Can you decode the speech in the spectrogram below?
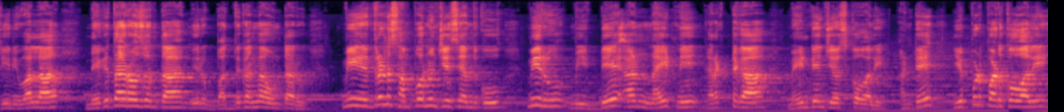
దీనివల్ల మిగతా రోజంతా మీరు బద్ధకంగా ఉంటారు. మీ నిద్రను సంపూర్ణం చేసేందుకు మీరు మీ డే అండ్ నైట్ని కరెక్ట్గా మెయింటైన్ చేసుకోవాలి. అంటే ఎప్పుడు పడుకోవాలి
